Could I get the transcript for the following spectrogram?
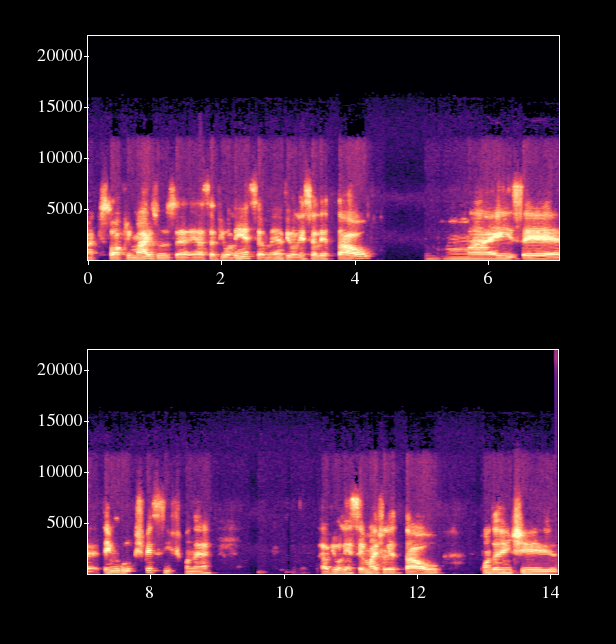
a que sofre mais os, é, essa violência, né, violência letal, mas é, tem um grupo específico, né? A violência é mais letal quando a gente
